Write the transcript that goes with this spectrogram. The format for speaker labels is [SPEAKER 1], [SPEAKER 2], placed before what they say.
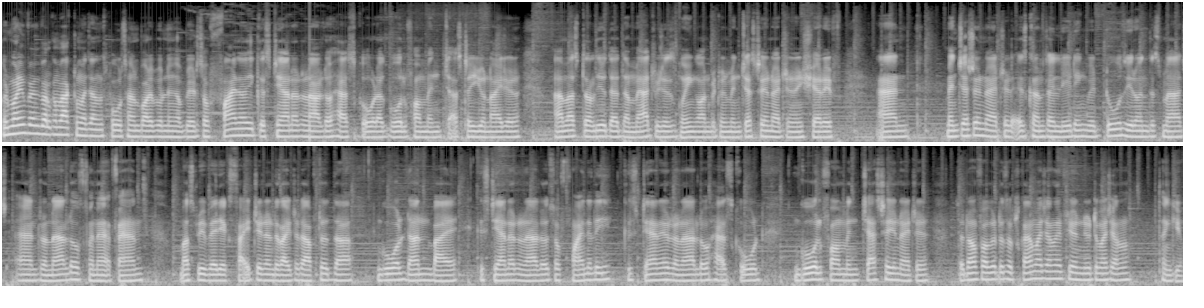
[SPEAKER 1] Good morning friends, welcome back to my channel Sports and Bodybuilding Updates. So finally Cristiano Ronaldo has scored a goal for Manchester United. I must tell you that the match which is going on between Manchester United and Sheriff and Manchester United is currently leading with 2-0 in this match and Ronaldo fans must be very excited and delighted after the goal done by Cristiano Ronaldo. So finally Cristiano Ronaldo has scored goal for Manchester United. So don't forget to subscribe my channel if you are new to my channel. Thank you.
